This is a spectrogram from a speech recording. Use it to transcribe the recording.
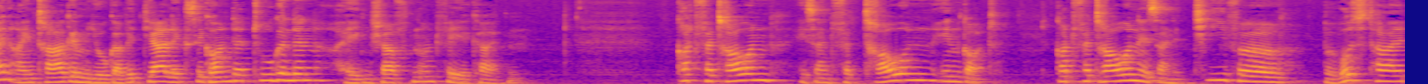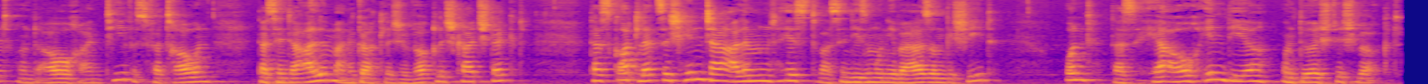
Ein Eintrag im Yoga Vidya Lexikon der Tugenden, Eigenschaften und Fähigkeiten. Gottvertrauen ist ein Vertrauen in Gott. Gottvertrauen ist eine tiefe Bewusstheit und auch ein tiefes Vertrauen, dass hinter allem eine göttliche Wirklichkeit steckt, dass Gott letztlich hinter allem ist, was in diesem Universum geschieht und dass er auch in dir und durch dich wirkt.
